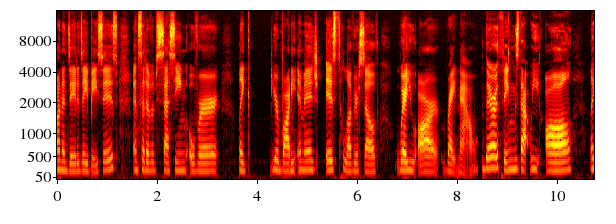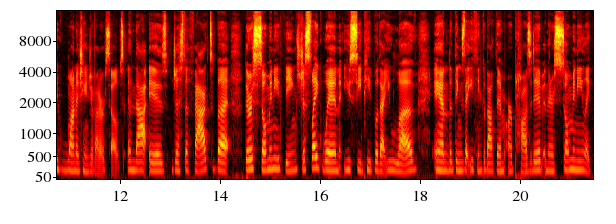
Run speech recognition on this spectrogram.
on a day to day basis instead of obsessing over like your body image is to love yourself where you are right now. There are things that we all like want to change about ourselves and that is just a fact but there's so many things just like when you see people that you love and the things that you think about them are positive and there's so many like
